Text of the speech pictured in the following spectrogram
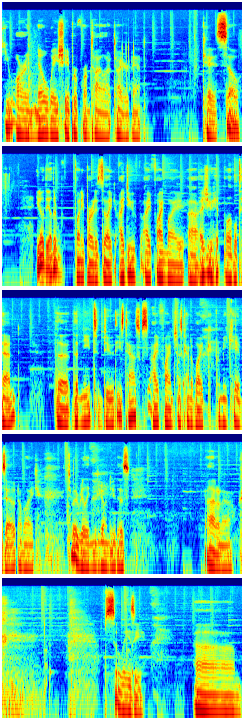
You are in no way, shape, or form tired, man. Okay, so you know the other funny part is like I do I find my uh, as you hit level ten, the the need to do these tasks I find just kind of like for me caves out. I'm like, do I really need to go and do this? I don't know. I'm so lazy. Um.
